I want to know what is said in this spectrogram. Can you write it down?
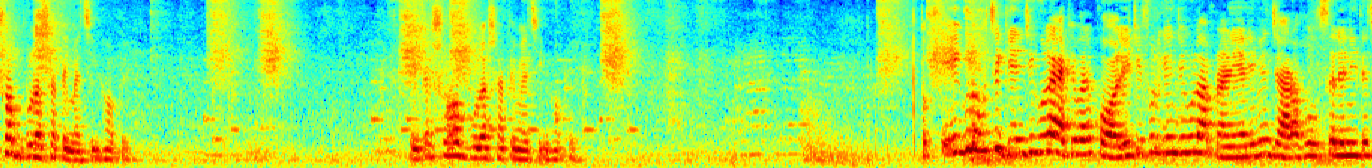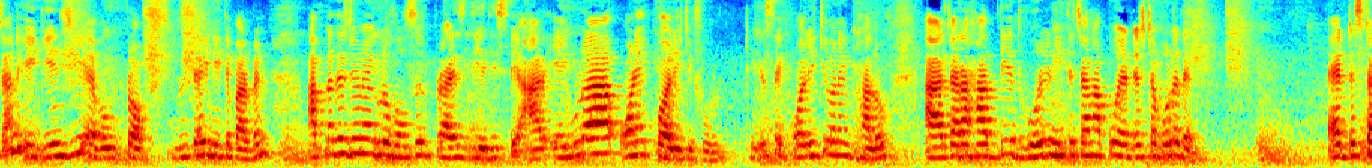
সবগুলোর সাথে ম্যাচিং হবে। এটা সবগুলোর সাথে ম্যাচিং হবে। তো এইগুলো হচ্ছে গেঞ্জিগুলো, একেবারে কোয়ালিটিফুল গেঞ্জিগুলো আপনারা নিয়ে নেবেন। যারা হোলসেলে নিতে চান, এই গেঞ্জি এবং টপস দুইটাই নিতে পারবেন। আপনাদের জন্য এগুলো হোলসেল প্রাইস দিয়ে দিচ্ছে। আর এগুলা অনেক কোয়ালিটিফুল ঠিক আছে? কোয়ালিটি অনেক ভালো। আর যারা হাত দিয়ে ধরে নিতে চান, আপু অ্যাড্রেসটা বলে দেন। অ্যাড্রেসটা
